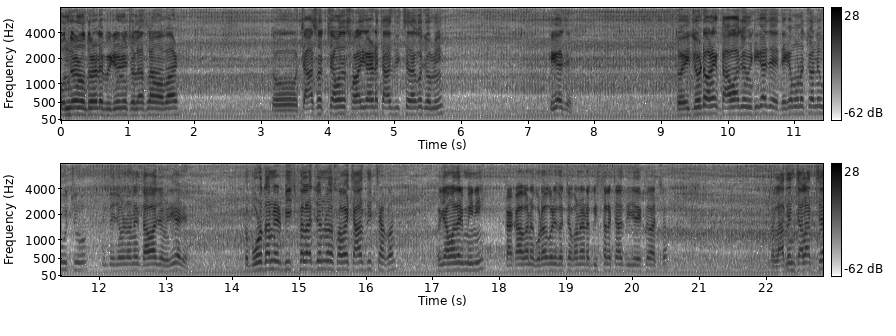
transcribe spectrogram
বন্ধুরা, নতুন একটা ভিডিও নিয়ে চলে আসলাম আবার। তো চাষ হচ্ছে, আমাদের সরাজ গাড়িটা চাষ দিচ্ছে দেখো জমি। ঠিক আছে? তো এই জমিটা অনেক দাওয়া জমি, ঠিক আছে? দেখে মনে হচ্ছে অনেক উঁচু, কিন্তু এই জমিটা অনেক দাওয়া জমি, ঠিক আছে? তো বড় ধানের বীজ ফেলার জন্য সবাই চাষ দিচ্ছে এখন। ওই যে আমাদের মিনি, কাকা ওখানে ঘোরাঘুরি করছে, ওখানে একটা বিস্তারের চাষ দিচ্ছে দেখতে পাচ্ছ? তো লাদেন চালাচ্ছে।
